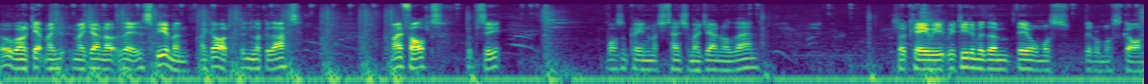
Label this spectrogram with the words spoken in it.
Oh, I want to get my, my general out there. The spearman. My god, didn't look at that. My fault. Oopsie. Wasn't paying much attention to my general then. It's okay, we, we're dealing with them. They're almost, they're almost gone.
